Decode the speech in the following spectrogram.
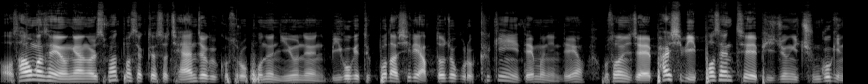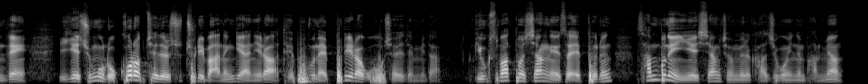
어, 상호관세 영향을 스마트폰 섹터에서 제한적일 것으로 보는 이유는 미국의 득보다 실이 압도적으로 크기 때문인데요. 우선 이제 82%의 비중이 중국인데 이게 중국 로컬 업체들 수출이 많은 게 아니라 대부분 애플이라고 보셔야 됩니다. 미국 스마트폰 시장 내에서 애플은 3분의 2의 시장 점유율을 가지고 있는 반면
